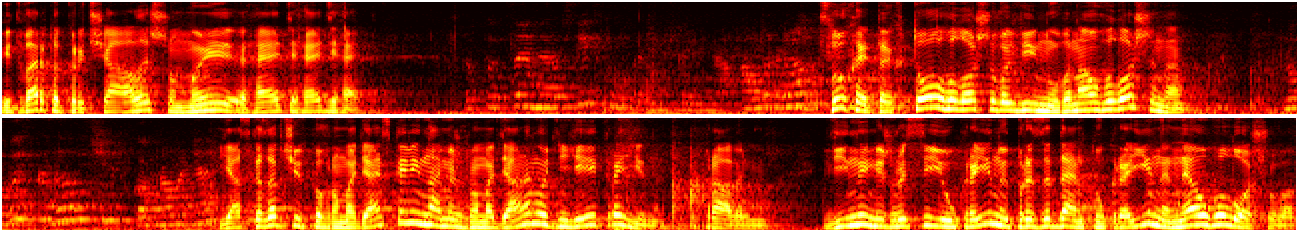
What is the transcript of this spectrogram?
відверто кричали, що ми геть, геть, геть. Тобто це не російсько-українська війна, а українська. Слухайте, хто оголошував війну? Вона оголошена? Ну ви сказали чітко, громадян. Я сказав чітко, громадянська війна між громадянами однієї країни. Правильно. Війни між Росією і Україною президент України не оголошував.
